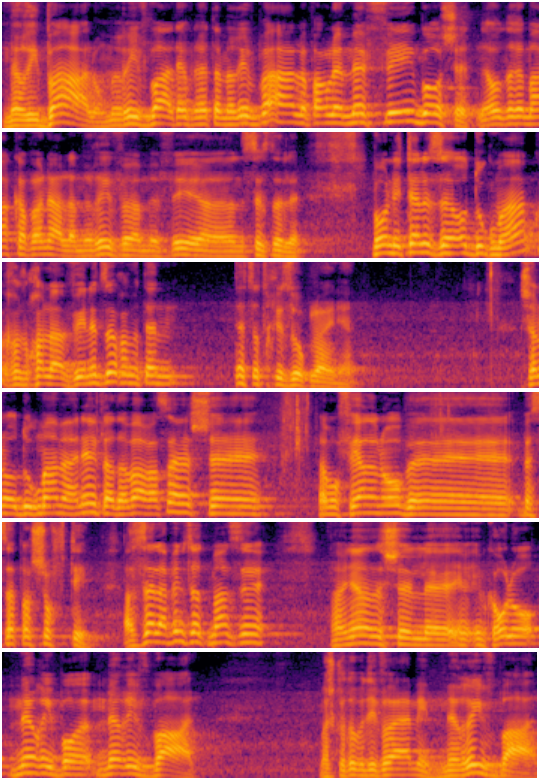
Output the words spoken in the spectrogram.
מריבל או מריב בעל, תכף נראה את המריב בעל, הפך למפי בושת. נראה מה הכוונה, למריב והמפי, נסיס את זה. בואו ניתן לזה עוד דוגמה, ככה שנוכל להבין את זה, כך ניתן קצת חיזוק לעניין. יש לנו עוד דוגמה מעניינת לדבר הזה, שמופיע לנו ב... בספר שופטים. אז זה להבין קצת מה זה העניין הזה של, אם קראו לו מריב, מריב בעל. מה שכתוב בדברי הימים, מריב בעל.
